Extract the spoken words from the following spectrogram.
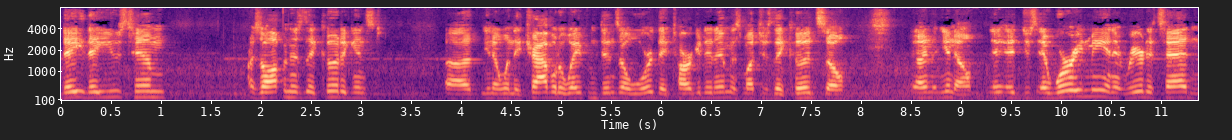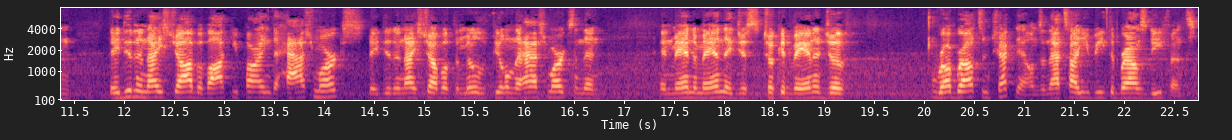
they they used him as often as they could against. Uh, you know, when they traveled away from Denzel Ward, they targeted him as much as they could. So, and, you know, it, it just it worried me and it reared its head. And they did a nice job of occupying the hash marks. They did a nice job up the middle of the field in the hash marks, and then in man to man, they just took advantage of rub routes and checkdowns, and that's how you beat the Browns defense.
